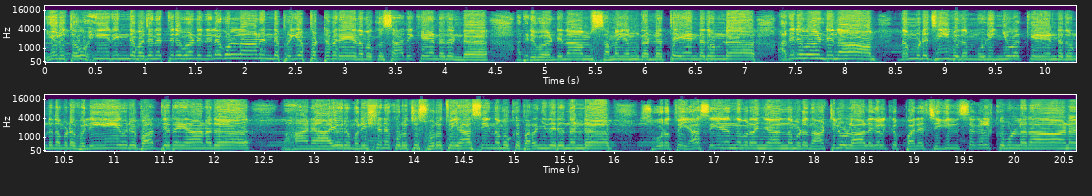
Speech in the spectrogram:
ഈ ഒരു തൗഹീദിന്റെ വചനത്തിന് വേണ്ടി നിലകൊള്ളാൻ എന്റെ പ്രിയപ്പെട്ടവരെ നമുക്ക് സാധിക്കേണ്ടതുണ്ട്. അതിനുവേണ്ടി നാം സമയം കണ്ടെത്തേണ്ടതുണ്ട്. അതിനുവേണ്ടി നാം നമ്മുടെ ജീവിതം ഒഴിഞ്ഞു വെക്കേണ്ടതുണ്ട് നമ്മുടെ വലിയൊരു ബാധ്യതയാണത്. മഹാനായ ഒരു മനുഷ്യനെ കുറിച്ച് സൂറത്ത് യാസീൻ നമുക്ക് പറഞ്ഞു തരുന്നുണ്ട്. സൂറത്ത് യാസീൻ എന്ന് പറഞ്ഞാൽ നമ്മുടെ നാട്ടിലുള്ള ആളുകൾക്ക് പല ചികിത്സകൾക്കുമുള്ളതാണ്.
